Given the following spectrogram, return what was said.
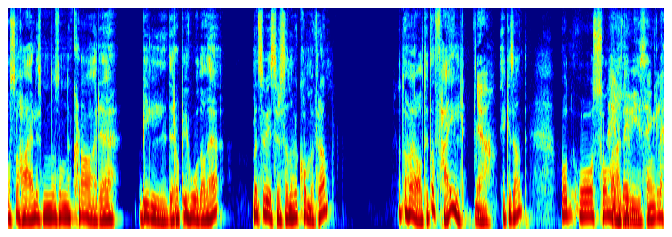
Og så har jeg liksom noen sånne klare bilder oppi hodet av det. Men så viser det seg når vi kommer fram, så har jeg alltid tatt feil. ja. ikke sant? Og, og sånn. Heldigvis, egentlig.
